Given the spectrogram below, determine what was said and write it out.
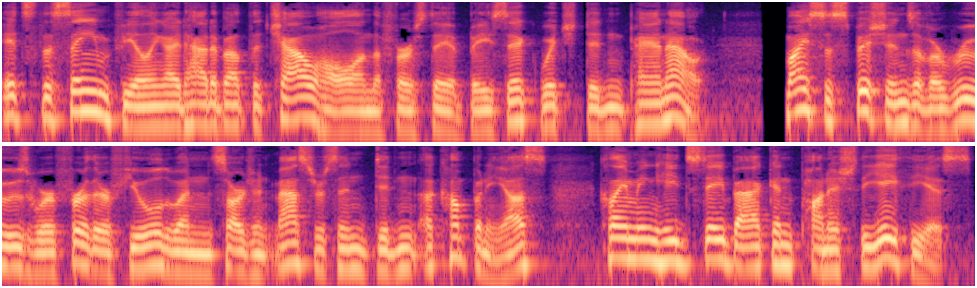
it's the same feeling I'd had about the chow hall on the first day of basic, which didn't pan out. My suspicions of a ruse were further fueled when Sergeant Masterson didn't accompany us, claiming he'd stay back and punish the atheists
